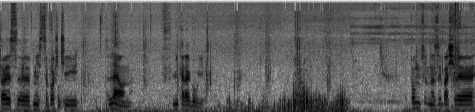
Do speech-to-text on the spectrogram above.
To jest e, w miejscowości Leon w Nikaragui. Punkt nazywa się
